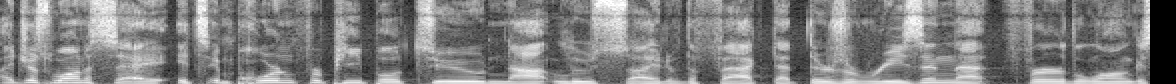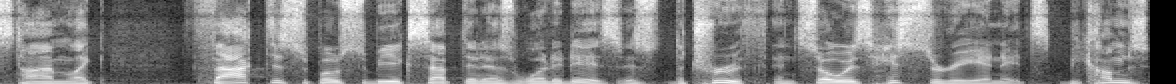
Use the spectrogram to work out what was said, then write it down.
I just want to say it's important for people to not lose sight of the fact that there's a reason that for the longest time, like fact is supposed to be accepted as what it is, is the truth, and so is history, and it becomes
